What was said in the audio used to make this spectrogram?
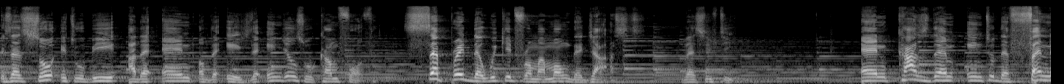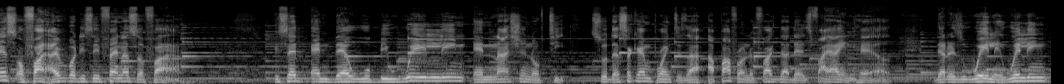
It says, So it will be at the end of the age. The angels will come forth, separate the wicked from among the just. Verse 50. And cast them into the furnace of fire. Everybody say, furnace of fire. He said, and there will be wailing and gnashing of teeth. So the second point is that apart from the fact that there's fire in hell, there is wailing. Wailing,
